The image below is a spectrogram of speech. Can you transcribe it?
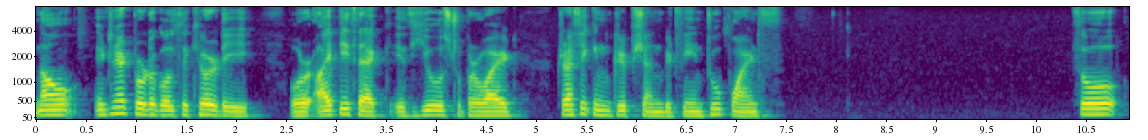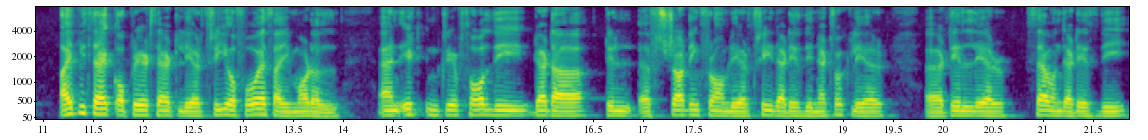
Now, Internet Protocol Security or IPsec is used to provide traffic encryption between two points. So, IPsec operates at layer 3 of OSI model and it encrypts all the data till uh, starting from layer 3 that is the network layer uh, till layer 7 that is the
